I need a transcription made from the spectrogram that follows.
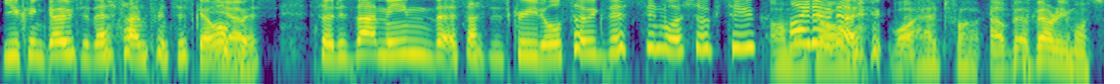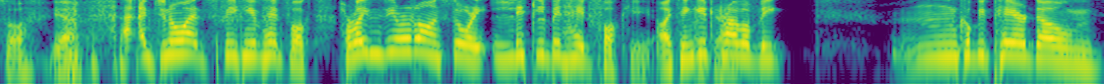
you can go to their San Francisco Yeah. office. So does that mean that Assassin's Creed also exists in Watch Dogs 2? Oh my I don't god! know. What a head fuck! Uh, very much so, yeah. and, and do you know what? Speaking of head fucked, Horizon Zero Dawn story, little bit head fucky. I think it probably mm, could be pared down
